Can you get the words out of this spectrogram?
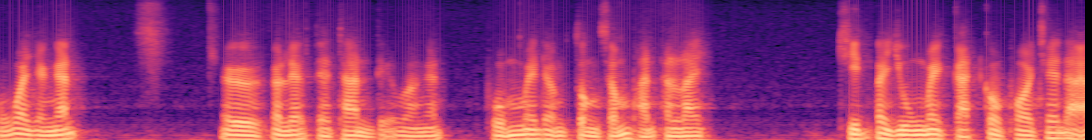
บอกว่าอย่างนั้น เออ ก็แล้วแต่ท่านแต่ว่างั้น ผมไม่ต้องต้องสัมผัสอะไร คิดว่ายุงไม่กัดก็พอใช้ได้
